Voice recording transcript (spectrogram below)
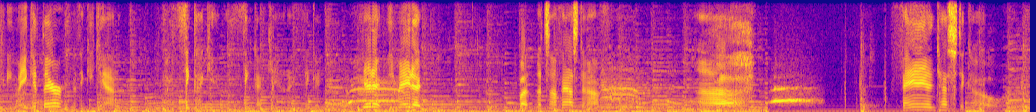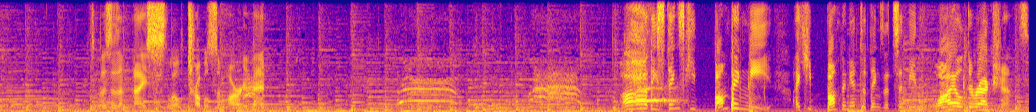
Can he make it there? I think he can. I think I can. I think I can. I think I can. He did it! He made it! But that's not fast enough. Uh, Fantastico. So this is a nice little troublesome hard event. Ah, these things keep bumping me! I keep bumping into things that send me in wild directions.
